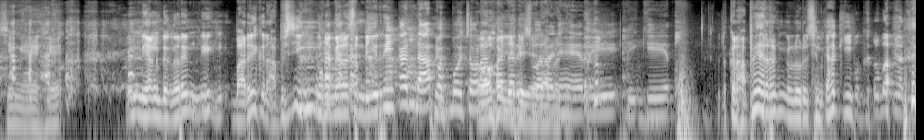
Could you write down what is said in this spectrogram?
Si Ini yang dengerin nih Bari kenapa sih ngomel sendiri? Kan dapat bocoran Oh, iya, dari iya, suaranya dapat. Harry dikit. Kenapa Her ngelurusin kaki? Pegel banget.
